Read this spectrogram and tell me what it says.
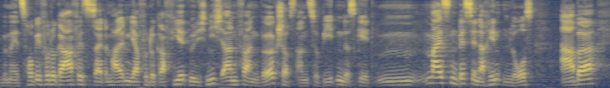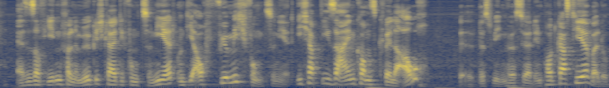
wenn man jetzt Hobbyfotograf ist, seit einem halben Jahr fotografiert, würde ich nicht anfangen, Workshops anzubieten. Das geht meist ein bisschen nach hinten los. Aber es ist auf jeden Fall eine Möglichkeit, die funktioniert und die auch für mich funktioniert. Ich habe diese Einkommensquelle auch. Äh, deswegen hörst du ja den Podcast hier, weil du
